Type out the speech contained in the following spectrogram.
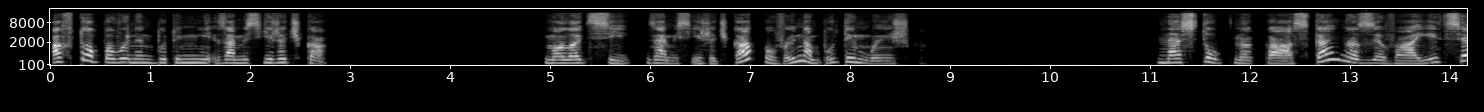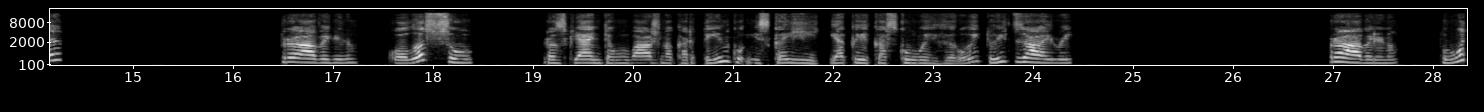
А хто повинен бути мі- замість їжачка? Молодці, замість їжачка повинна бути мишка. Наступна казка називається Правильно, колосок. Розгляньте уважно картинку і скажіть, який казковий герой тут зайвий. Правильно, тут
